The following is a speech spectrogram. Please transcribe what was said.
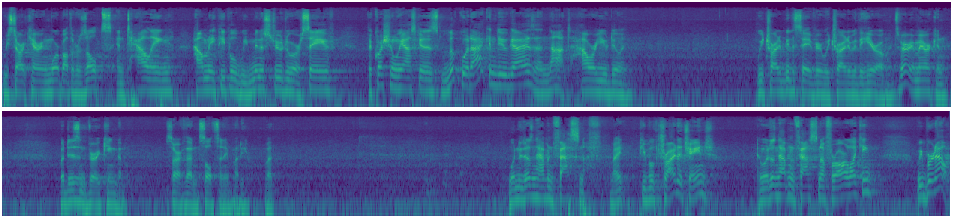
We start caring more about the results and tallying how many people we minister to or save. The question we ask is, look what I can do, guys, and not how are you doing? We try to be the savior, we try to be the hero. It's very American, but it isn't very kingdom. Sorry if that insults anybody, but when it doesn't happen fast enough, right? People try to change, and when it doesn't happen fast enough for our liking, we burn out.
